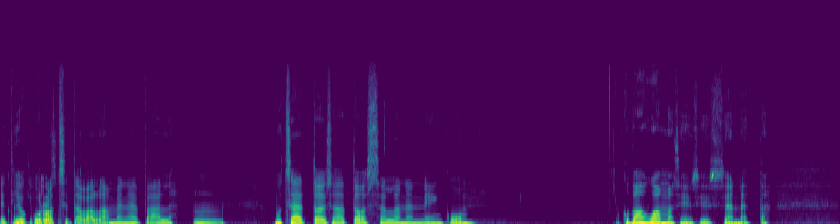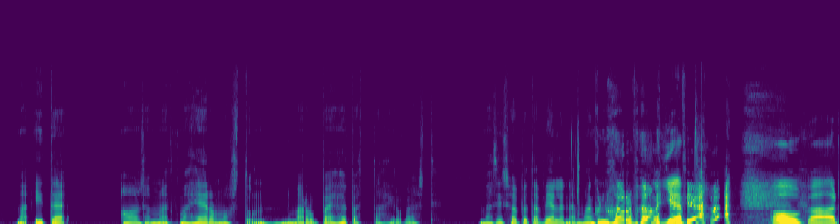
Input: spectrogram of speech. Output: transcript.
Että joku on se- rotsi tavallaan menee päälle. Mm. Mutta sä et toisaalta ole sellainen, niin kuin, kun mä huomasin siis sen, että mä itse oon semmoinen, että kun mä hermostun, niin mä rupean höpöttää hirveästi. Mä siis höpötän vielä enemmän kuin normaali. Jep. Oh god.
